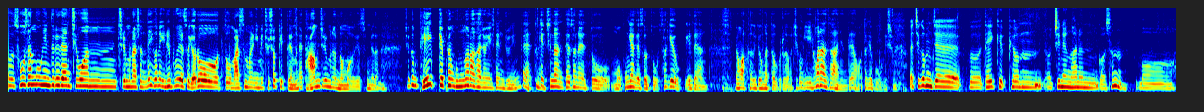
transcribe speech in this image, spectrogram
그 소상공인들에 대한 지원 질문하셨는데 이거는 일부에서 여러 또 말씀을 이미 주셨기 때문에 다음 질문으로 넘어가겠습니다. 네. 지금 대입 개편 공론화 과정이 진행 중인데 특히 네. 지난 대선에 또 뭐 공약에서도 사교육에 대한 명확한 의견과 더불어 지금 이 현안 사안인데요. 어떻게 보고 계십니까? 지금 이제 그 대입 개편 진행하는 것은 뭐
